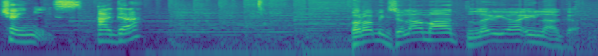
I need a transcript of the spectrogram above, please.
Chinese. Aga? Maraming salamat, Leia Ilagan.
